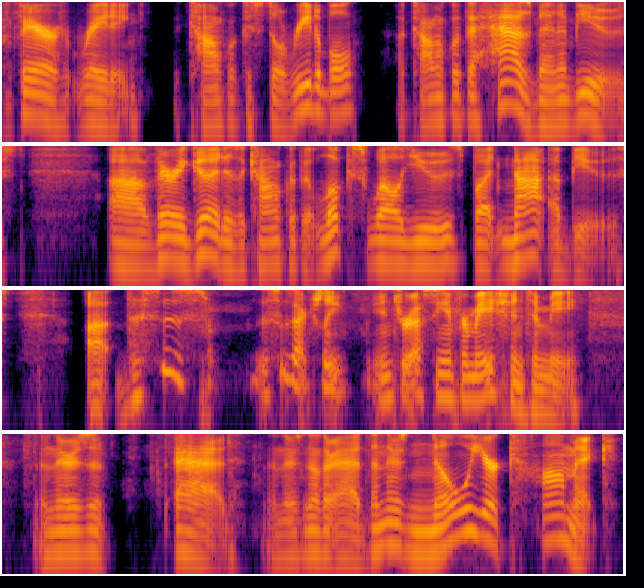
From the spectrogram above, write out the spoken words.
fair rating. The comic book is still readable. A comic book that has been abused. Uh, very good is a comic book that looks well used but not abused. Uh, this is this was actually interesting information to me. And there's an ad, and there's another ad. Then there's Know Your Comic,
